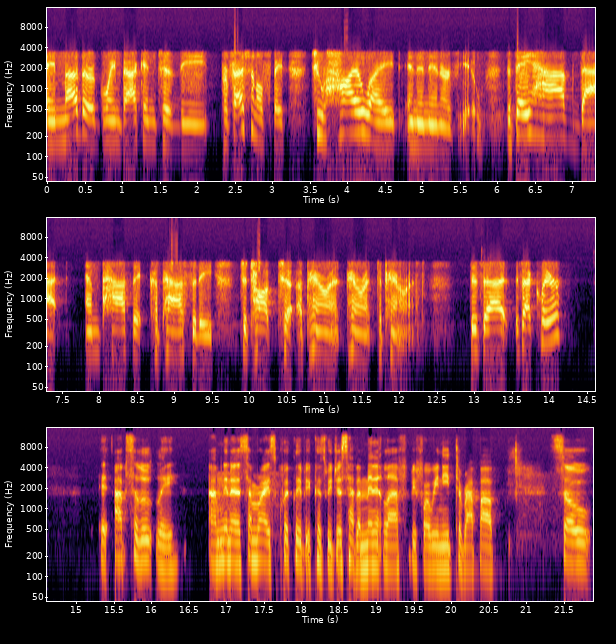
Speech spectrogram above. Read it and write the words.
a mother going back into the professional space to highlight in an interview that they have that empathic capacity to talk to a parent, parent to parent. Is that is that clear? It, absolutely. I'm going to summarize quickly because we just have a minute left before we need to wrap up. So,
